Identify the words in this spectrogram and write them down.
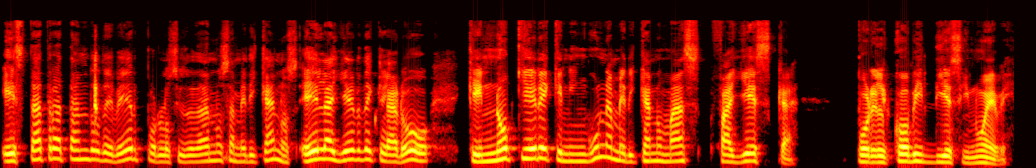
está tratando de ver por los ciudadanos americanos. Él ayer declaró que no quiere que ningún americano más fallezca por el COVID-19.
